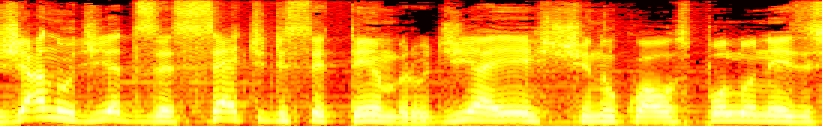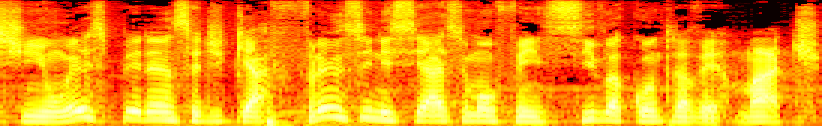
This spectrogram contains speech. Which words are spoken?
Já no dia 17 de setembro, dia este no qual os poloneses tinham esperança de que a França iniciasse uma ofensiva contra a Wehrmacht,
